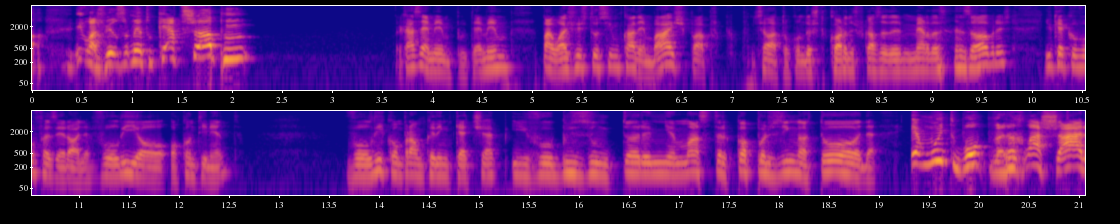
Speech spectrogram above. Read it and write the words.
Eu às vezes meto ketchup. Por acaso é mesmo, puto, é mesmo. Pá, eu às vezes estou assim um bocado em baixo, pá, porque, sei lá, estou com dores de cornos por causa da merda das obras. E o que é que eu vou fazer? Olha, vou ali ao, ao continente Vou ali comprar um bocadinho de ketchup e vou besuntar a minha Master Copperzinha toda. É muito bom para relaxar.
